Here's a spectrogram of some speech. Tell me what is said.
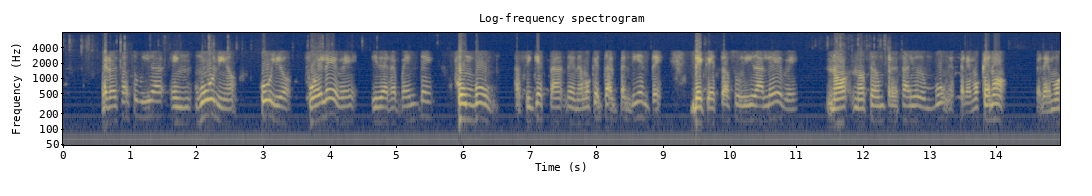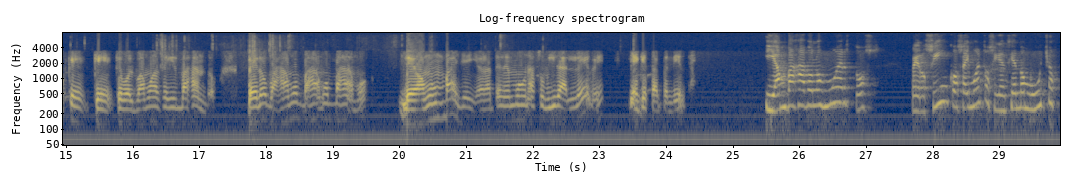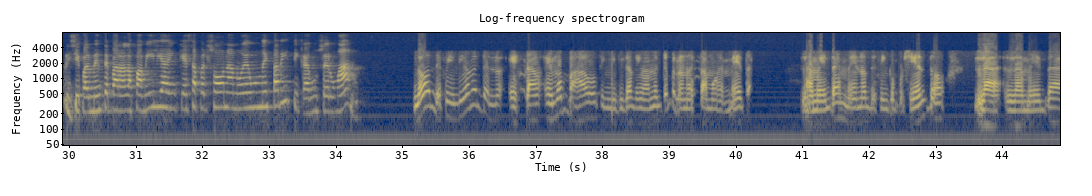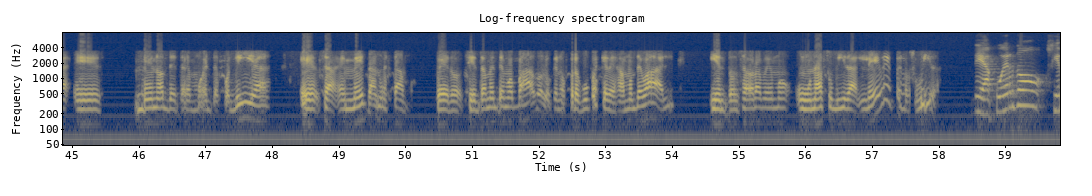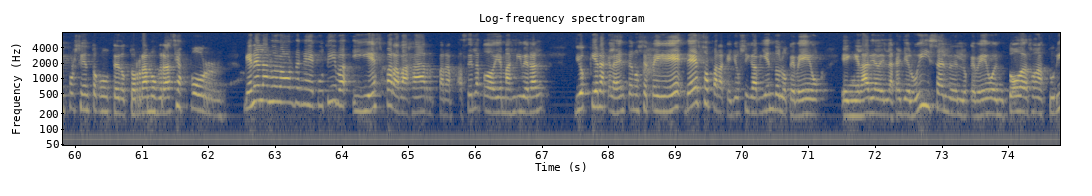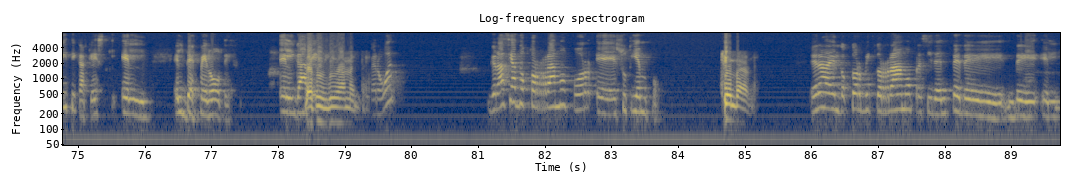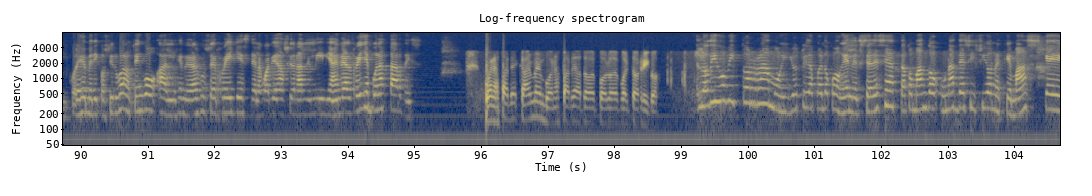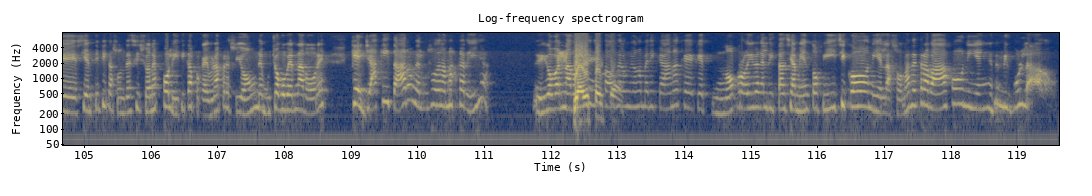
Pero esa subida en junio, julio fue leve y de repente fue un boom. Así que está, tenemos que estar pendientes de que esta subida leve no, no sea un presagio de un boom. Esperemos que no. Esperemos que, que, que volvamos a seguir bajando. Pero bajamos, bajamos, bajamos llevamos un valle y ahora tenemos una subida leve y hay que estar pendiente. Y han bajado los muertos, pero cinco o seis muertos siguen siendo muchos, principalmente para las familias en que esa persona no es una estadística, es un ser humano. No, definitivamente no, está, hemos bajado significativamente, pero no estamos en meta. La meta es menos de 5%, la, la meta es menos de tres muertes por día, eh, o sea, en meta no estamos, pero ciertamente hemos bajado, lo que nos preocupa es que dejamos de bajar y entonces ahora vemos una subida leve, pero subida. De acuerdo 100% con usted, doctor Ramos, gracias por, Viene la nueva orden ejecutiva y es para bajar, para hacerla todavía más liberal. Dios quiera que la gente no se pegue de eso para que yo siga viendo lo que veo en el área de la calle Luisa, lo que veo en todas las zonas turísticas, que es el, el despelote, el Definitivamente. Pero bueno, gracias doctor Ramos por eh, su tiempo. Siempre. Era el doctor Víctor Ramos, presidente del de, Colegio Médico Cirujano. Tengo al general José Reyes de la Guardia Nacional en línea. General Reyes, buenas tardes. Buenas tardes, Carmen. Buenas tardes a todo el pueblo de Puerto Rico. Lo dijo Víctor Ramos y yo estoy de acuerdo con él. El CDC está tomando unas decisiones que más que científicas son decisiones políticas porque hay una presión de muchos gobernadores que ya quitaron el uso de la mascarilla. Y gobernadores en Estados de la Unión Americana que, que no prohíben el distanciamiento físico ni en las zonas de trabajo ni en, ningún lado.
